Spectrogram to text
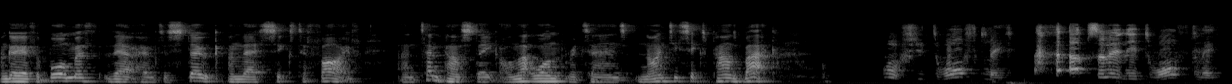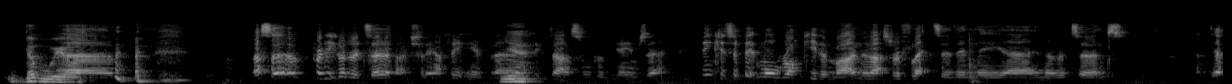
I'm going to go for Bournemouth. They're at home to Stoke and they're 6 to 5. And £10 stake on that one returns £96 back. Oh, you dwarfed me. Absolutely dwarfed me. Double your. Um, That's a pretty good return, actually. I think you've uh, Yeah. picked out some good games there. I think it's a bit more rocky than mine, and that's reflected in the uh, in the returns. yeah,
